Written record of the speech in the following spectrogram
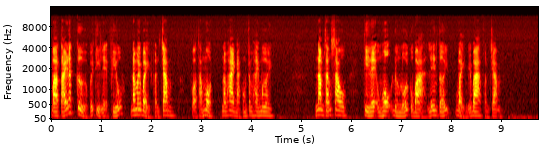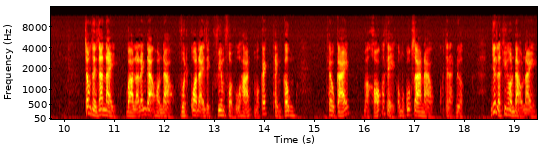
bà tái đắc cử với tỷ lệ phiếu 57% vào tháng 1 năm 2020. Năm tháng sau, tỷ lệ ủng hộ đường lối của bà lên tới 73%. Trong thời gian này, bà đã lãnh đạo hòn đảo vượt qua đại dịch viêm phổi Vũ Hán một cách thành công, theo cái mà khó có thể có một quốc gia nào có thể đạt được, nhất là khi hòn đảo này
